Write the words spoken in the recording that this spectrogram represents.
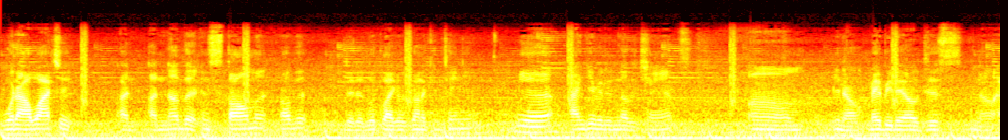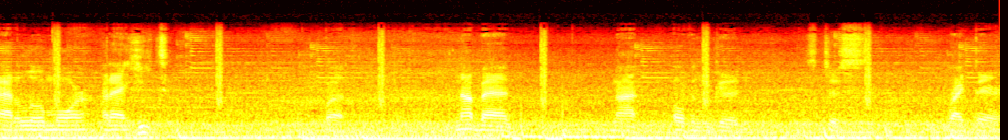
Would I watch it an, another installment of it? Did it look like it was going to continue? Yeah, I give it another chance. Um, you know, maybe they'll just you know add a little more of that heat. But not bad, not overly good. It's just right there.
